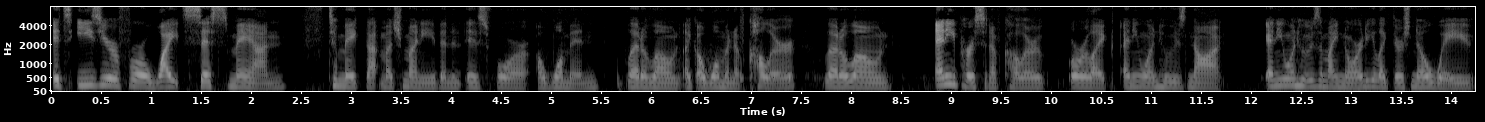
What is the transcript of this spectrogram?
it's easier for a white cis man to make that much money than it is for a woman, let alone like a woman of color, let alone any person of color or like anyone who is not anyone who is a minority. Like, there's no way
